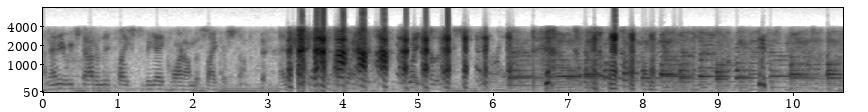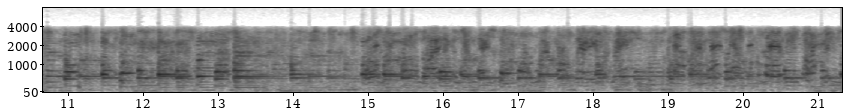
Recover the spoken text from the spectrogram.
and then he reached out and replaced the acorn on the cypress stump. And wait for the next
